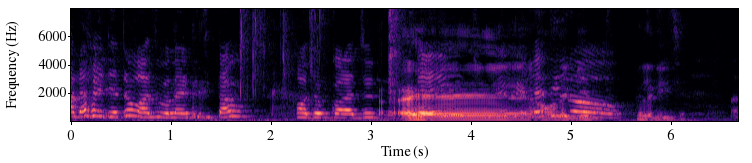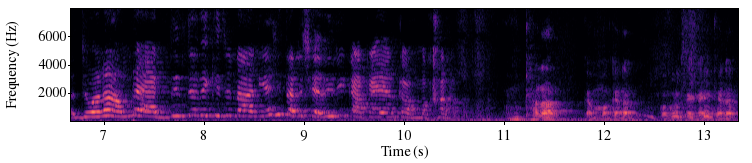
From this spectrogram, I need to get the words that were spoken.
আনা হয়নি এটা মাছ বলে এনেছি তাও। হজম করার জন্য। ফেলে দিয়েছে। মানে আমরা একদিন যদি কিছু না নিয়ে আসি তাহলে সেদিনই কাকাই আর কাম্মা খারাপ। খারাপ কাম্মা খারাপ কখন কাকাই খারাপ।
